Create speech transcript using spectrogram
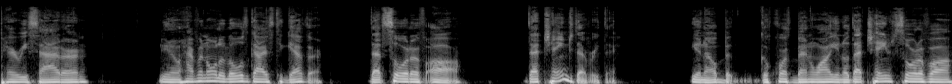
Perry Saturn, you know, having all of those guys together, that sort of, uh, that changed everything. You know, but of course, Benoit, you know, that changed sort of, uh,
